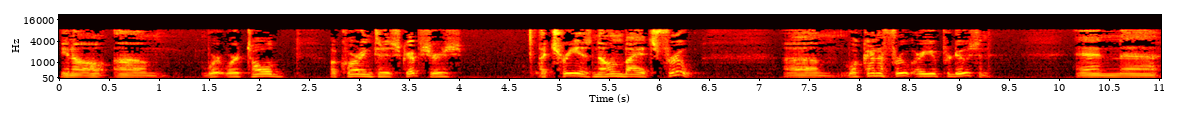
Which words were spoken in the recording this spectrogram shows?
You know, um, we're, we're told according to the scriptures, a tree is known by its fruit. Um, what kind of fruit are you producing? And uh,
